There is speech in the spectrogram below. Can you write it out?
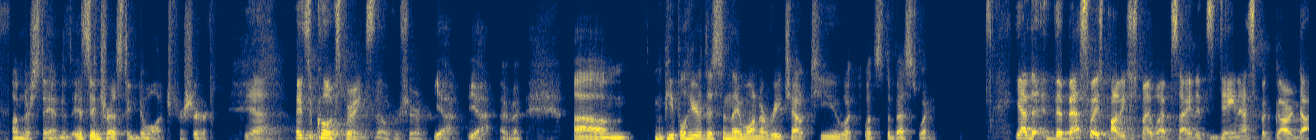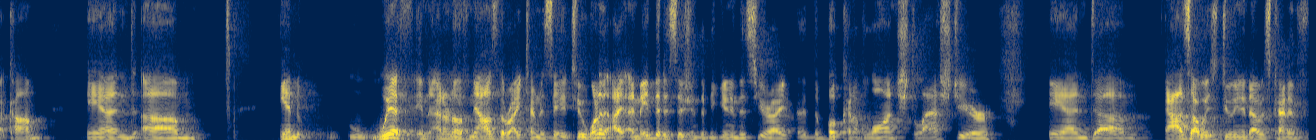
understand. It's interesting to watch for sure. Yeah, it's a cool experience though, for sure. Yeah, yeah. I mean, um, people hear this and they want to reach out to you, what, what's the best way? Yeah, the, the best way is probably just my website. It's daneespegard.com. And, um, and with, and I don't know if now is the right time to say it too. One of the, I, I made the decision at the beginning of this year. I, the book kind of launched last year. And, um, as I was doing it, I was kind of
